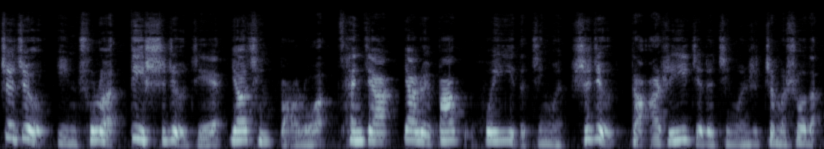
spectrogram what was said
这就引出了第十九节邀请保罗参加亚略巴谷会议的经文。十九到二十一节的经文是这么说的：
